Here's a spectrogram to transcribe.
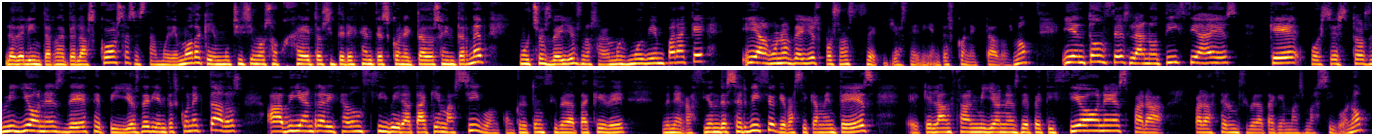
lo del Internet de las cosas está muy de moda, que hay muchísimos objetos inteligentes conectados a Internet. Muchos de ellos no sabemos muy bien para qué y algunos de ellos pues son cepillos de dientes conectados, ¿no? Y entonces la noticia es que pues estos millones de cepillos de dientes conectados habían realizado un ciberataque masivo, en concreto un ciberataque de, negación de servicio, que básicamente es eh, que lanzan millones de peticiones para, para hacer un ciberataque más masivo, ¿no?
